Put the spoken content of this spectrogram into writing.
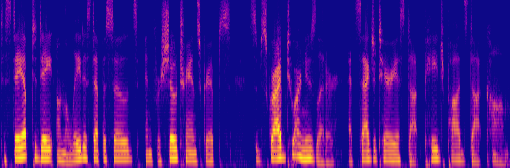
To stay up to date on the latest episodes and for show transcripts, subscribe to our newsletter at sagittarius.pagepods.com.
